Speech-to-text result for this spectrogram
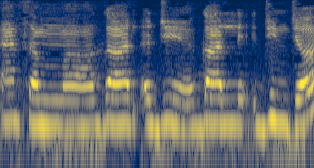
And some uh, gar- garlic, ginger.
